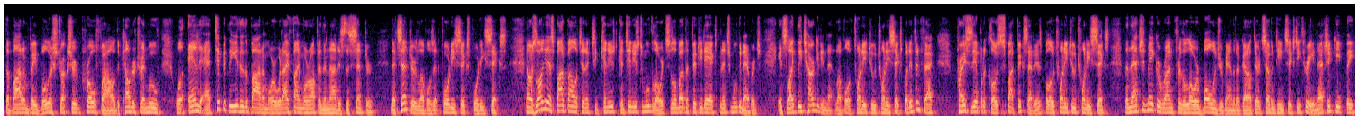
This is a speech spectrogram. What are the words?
the bottom of a bullish structured profile. The counter trend move will end at typically either the bottom or what I find more often than not is the center that center level is at 46.46. Now, as long as that spot volatility continues, continues to move lower, it's still above the 50 day exponential moving average. Likely targeting that level of 22.26. But if in fact price is able to close, the spot VIX that is, below 22.26, then that should make a run for the lower Bollinger Band that I've got out there at 1763. And that should keep the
